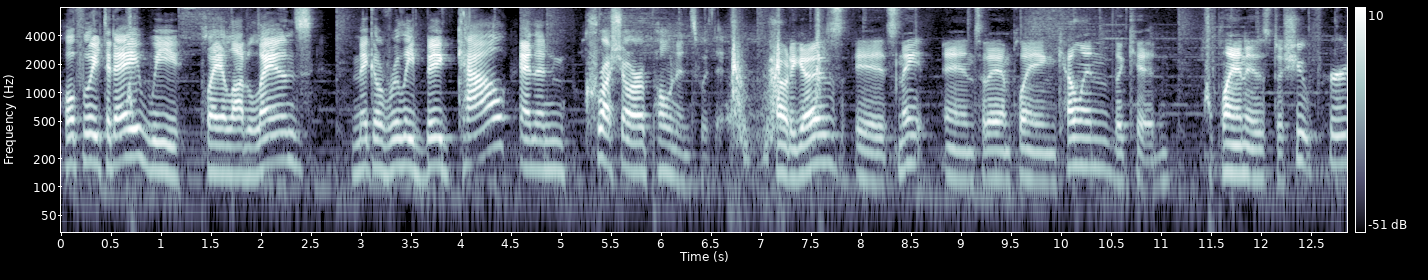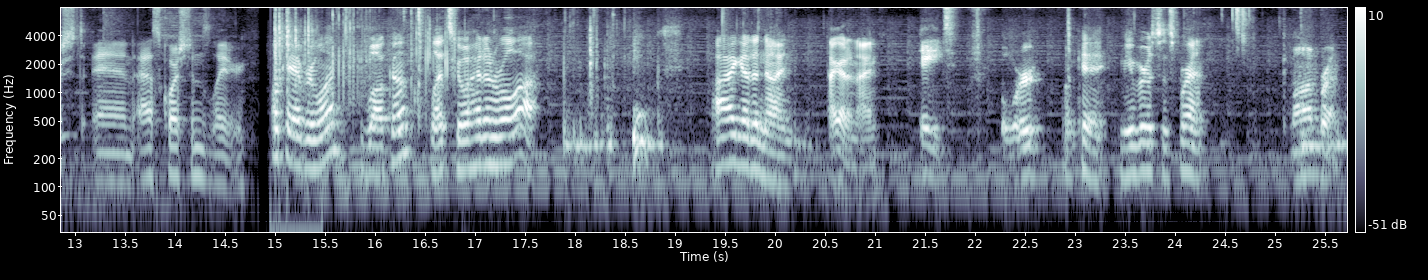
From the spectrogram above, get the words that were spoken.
Hopefully today we play a lot of lands, make a really big cow, and then crush our opponents with it. Howdy guys, it's Nate, and today I'm playing Kellan the Kid. The plan is to shoot first and ask questions later. Okay everyone, welcome. Let's go ahead and roll off. I got a 9. I got a nine. Eight. Four. Okay, me versus Brent. Come on, Brent.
